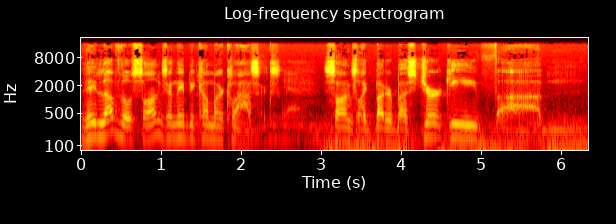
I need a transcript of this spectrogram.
they love those songs and they become our classics. Yeah. Songs like Butter-Bust Jerky, um,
